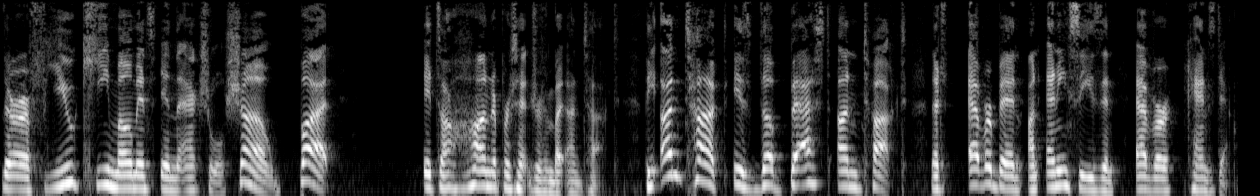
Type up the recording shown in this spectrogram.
there are a few key moments in the actual show, but it's a hundred percent driven by Untucked. The Untucked is the best Untucked that's ever been on any season ever, hands down.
